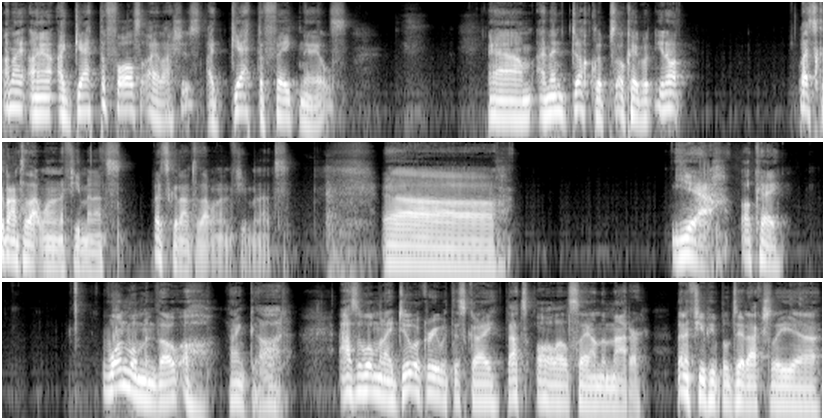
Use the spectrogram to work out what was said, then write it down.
And I, I, I get the false eyelashes. I get the fake nails. Um, and then duck lips. Okay, but you know what? Let's get on to that one in a few minutes. Let's get on to that one in a few minutes. Uh, yeah, okay. One woman, though, oh, thank God. As a woman, I do agree with this guy. That's all I'll say on the matter. Then a few people did actually uh,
